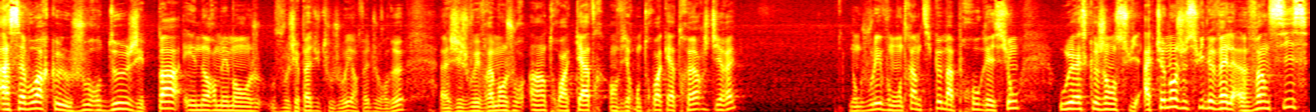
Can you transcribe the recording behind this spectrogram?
à savoir que jour 2, j'ai pas énormément, j'ai pas du tout joué en fait jour 2, euh, j'ai joué vraiment jour 1, 3, 4, environ 3-4 heures je dirais. Donc je voulais vous montrer un petit peu ma progression, où est-ce que j'en suis. Actuellement je suis level 26,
